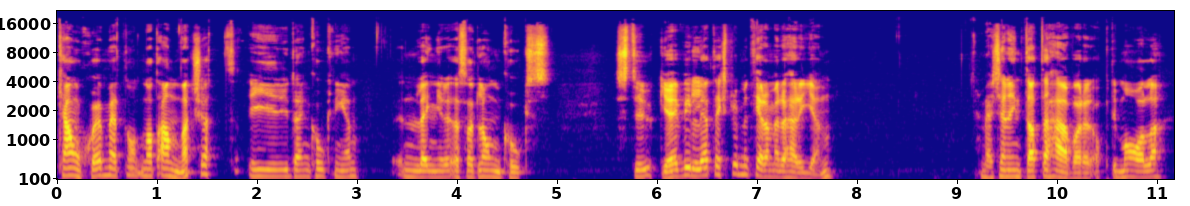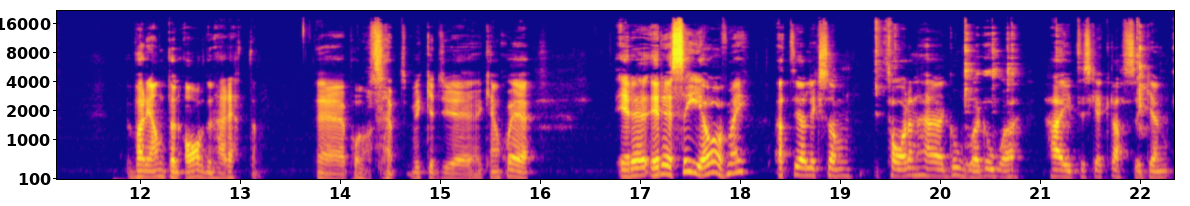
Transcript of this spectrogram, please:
kanske med något, något annat kött i den kokningen. En längre, alltså ett långkoksstuk. Jag är villig att experimentera med det här igen. Men jag känner inte att det här var den optimala varianten av den här rätten. Eh, på något sätt. Vilket ju kanske är... Är det, är det CA av mig? Att jag liksom tar den här goa, goa haitiska klassikern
